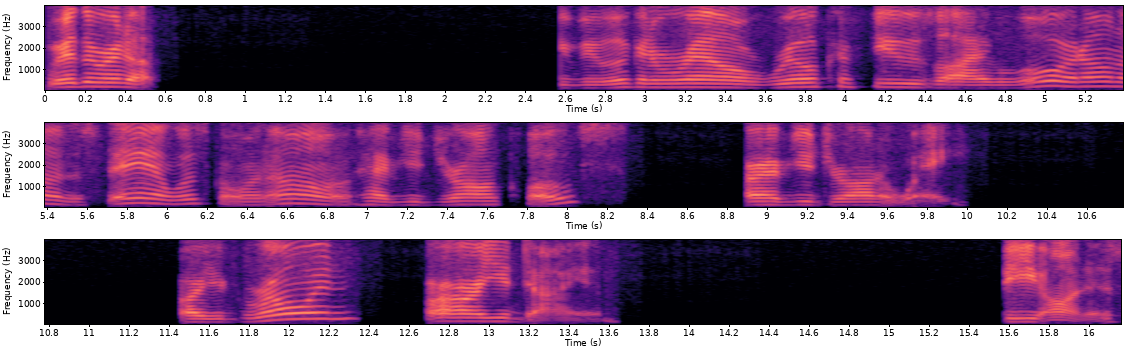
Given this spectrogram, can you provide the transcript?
Withering up. You'll be looking around real confused, like, Lord, I don't understand what's going on. Have you drawn close or have you drawn away? Are you growing or are you dying? Be honest.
